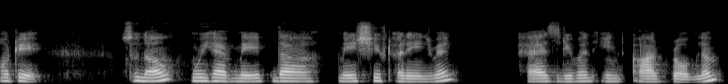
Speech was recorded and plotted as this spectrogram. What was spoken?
Okay, so now we have made the makeshift arrangement as given in our problem,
